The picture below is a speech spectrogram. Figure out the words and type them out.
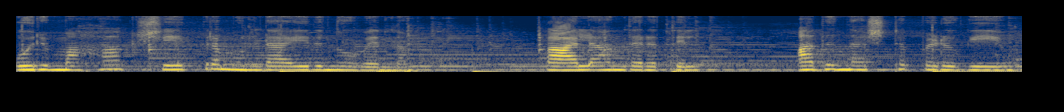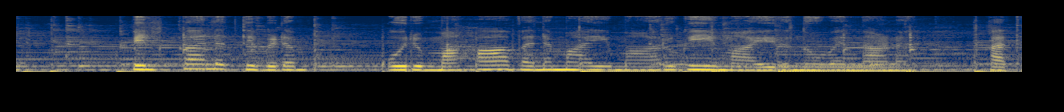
ഒരു മഹാക്ഷേത്രമുണ്ടായിരുന്നുവെന്നും കാലാന്തരത്തിൽ അത് നഷ്ടപ്പെടുകയും പിൽക്കാലത്തിവിടം ഒരു മഹാവനമായി മാറുകയുമായിരുന്നുവെന്നാണ് കഥ.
